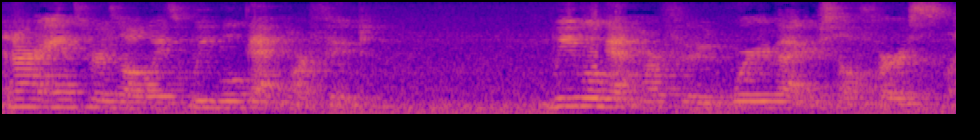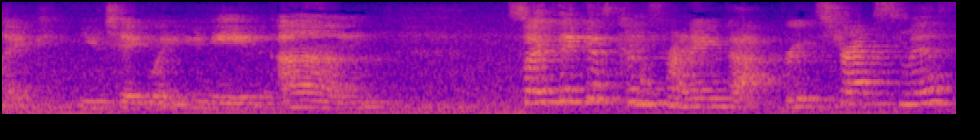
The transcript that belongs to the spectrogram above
And our answer is always, "We will get more food. We will get more food. Worry about yourself first. Like you take what you need." Um, so I think it's confronting that bootstrap myth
